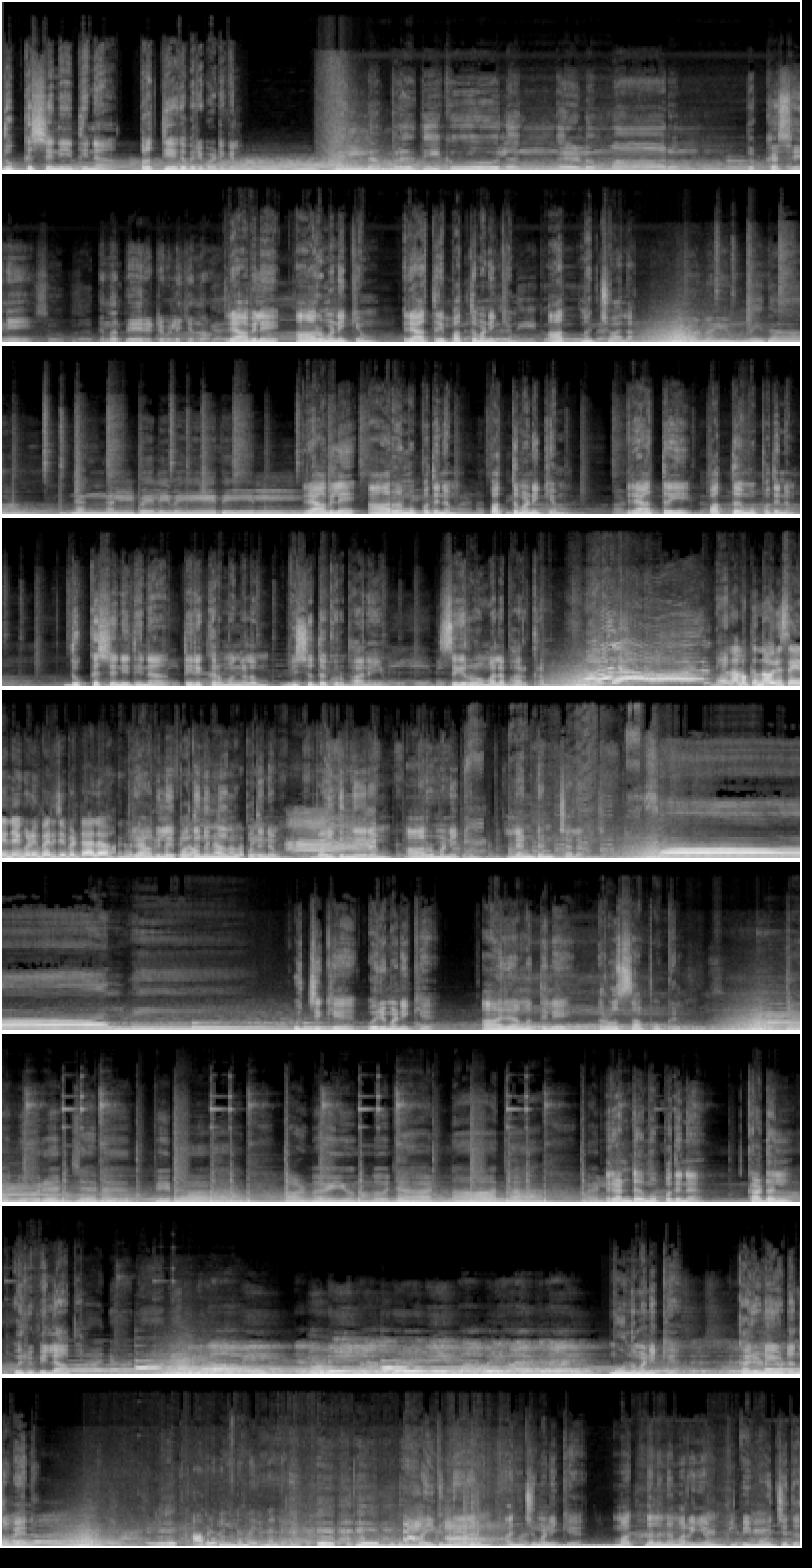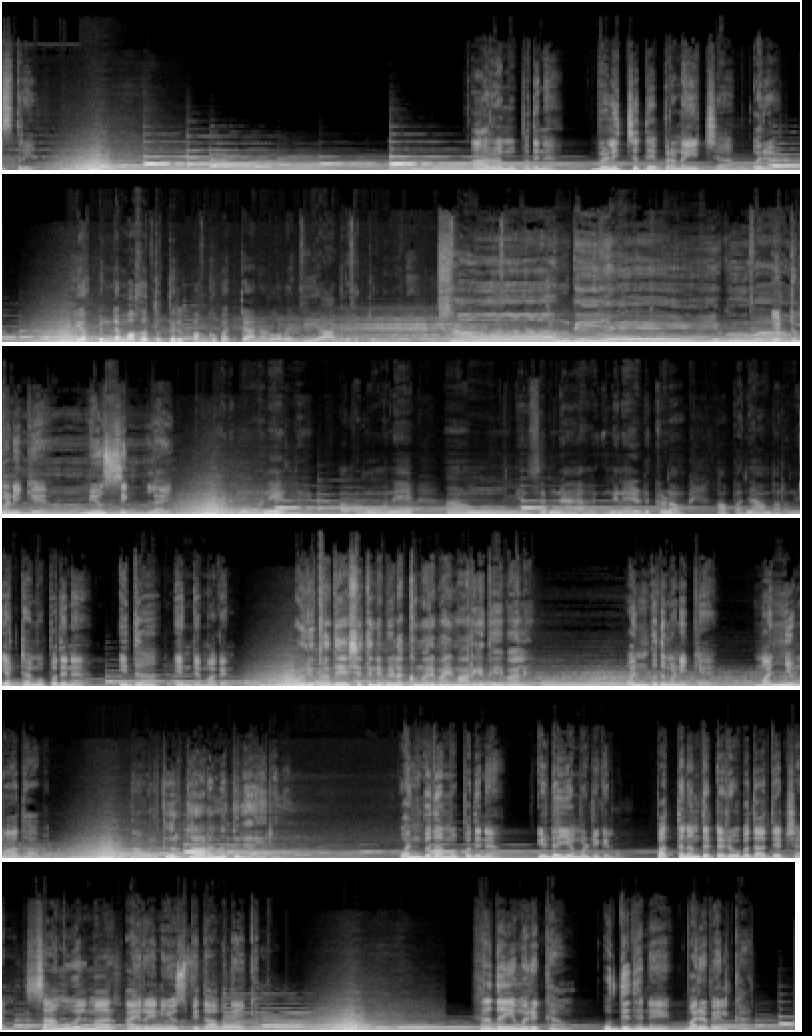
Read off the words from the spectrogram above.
ദുഃഖശനി ദിന പ്രത്യേക പരിപാടികൾ. എല്ലാ പ്രതികൂലങ്ങളും മാറും. ദുഃഖശനി എന്ന പേരിട്ട് വിളിക്കുന്ന രാവിലെ ആറു മണിക്കും രാത്രി പത്ത് മണിക്കും ആത്മജ്വാല. ഞങ്ങൾ ബലിവേദിയിൽ. രാവിലെ ആറ് മുപ്പതിനും പത്ത് മണിക്കും രാത്രി പത്ത് മുപ്പതിനും ദുഃഖശനി ദിന തിരുക്കർമ്മങ്ങളും വിശുദ്ധ കുർബാനയും. സീറോ മലബാർ ക്രമം. നമുക്കിന്ന് ഒരു സീനിനെയും കൂടി പരിചയപ്പെട്ടാലോ? രാവിലെ പതിനൊന്ന് മുപ്പതിനും വൈകുന്നേരം ആറു മണിക്കും ലണ്ടൻ ചലഞ്ച്. ഉച്ചയ്ക്ക് ഒരു മണിക്ക് ആരാമത്തിലെ റോസാപ്പൂക്കൾ. അനുരഞ്ജനത്തിനായി അണയുന്നു ഞാൻ നാഥ. രണ്ട് മുപ്പതിന് കടൽ ഒരു വിലാപം. മൂന്ന് മണിക്ക് കരുണയുടെ നൊവേന. അവൾ വീണ്ടും വരുന്നുണ്ട്. വൈകുന്നേരം അഞ്ചു മണിക്ക് മഗ്ദലന മറിയം വിമോചിത സ്ത്രീ. ആറ് മുപ്പതിന് വെളിച്ചത്തെ പ്രണയിച്ച ഒരാൾ. ഉയർപ്പിന്റെ മഹത്വത്തിൽ പങ്കുപറ്റാനുള്ള വലിയ ആഗ്രഹത്തോടുകൂടി. എട്ട് മണിക്ക് മ്യൂസിക് ലൈവ്. മോനെ സെമിനാർ സെമിനാ ഇങ്ങനെ എടുക്കണോ? അപ്പൊ ഞാൻ പറഞ്ഞു എട്ട് മുപ്പതിന് ഇതാ എന്റെ മകൻ. ഒരു പ്രദേശത്തിന്റെ വിളക്കുമരമായി മാറിയ ദേവാലയം. ഒൻപത് മണിക്ക് മഞ്ഞു മാതാവ്. നാം ഒരു തീർത്ഥാടനത്തിലായിരുന്നു. ഒൻപത് മുപ്പതിന് ഇടയമൊഴികൾ. പത്തനംതിട്ട രൂപതാധ്യക്ഷൻ സാമുവൽ മാർ ഐറേനിയോസ് പിതാവ് നയിക്കുന്നു. ഹൃദയമൊരുക്കാം ഉദ്ധിതനെ വരവേൽക്കാൻ.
